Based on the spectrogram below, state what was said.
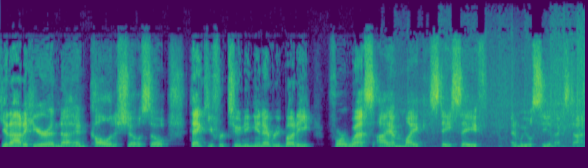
get out of here and uh, and call it a show. So thank you for tuning in, everybody. For Wes, I am Mike. Stay safe, and we will see you next time.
